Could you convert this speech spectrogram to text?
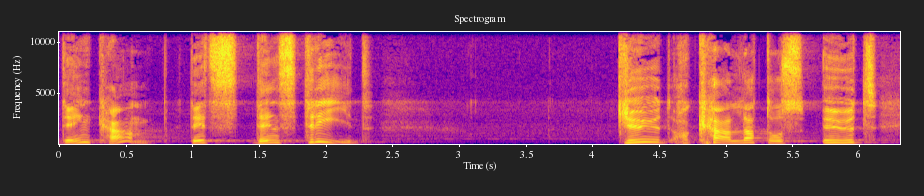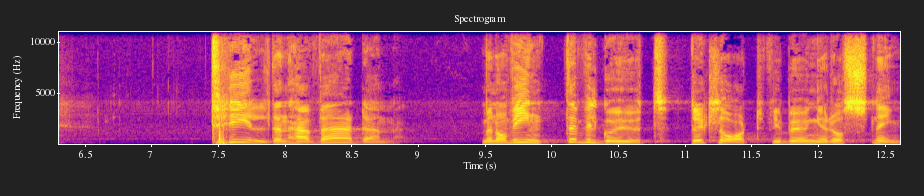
det är en kamp, det är, ett, det är en strid. Gud har kallat oss ut till den här världen. Men om vi inte vill gå ut, då är det klart, vi behöver ingen röstning.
